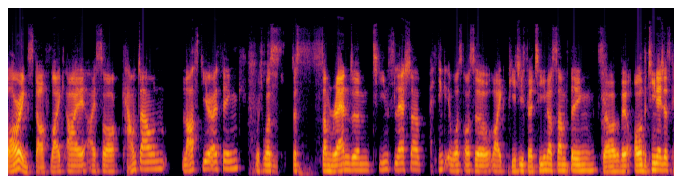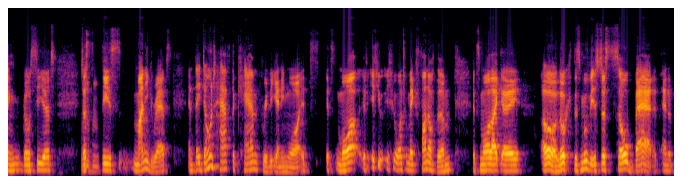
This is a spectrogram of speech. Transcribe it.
boring stuff. Like I I saw Countdown last year, I think, which was mm. just some random teen slasher. I think it was also like PG thirteen or something, so the, all the teenagers can go see it. Just mm-hmm. these money grabs, and they don't have the camp really anymore. It's it's more if, if you if you want to make fun of them, it's more like a oh look this movie is just so bad and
